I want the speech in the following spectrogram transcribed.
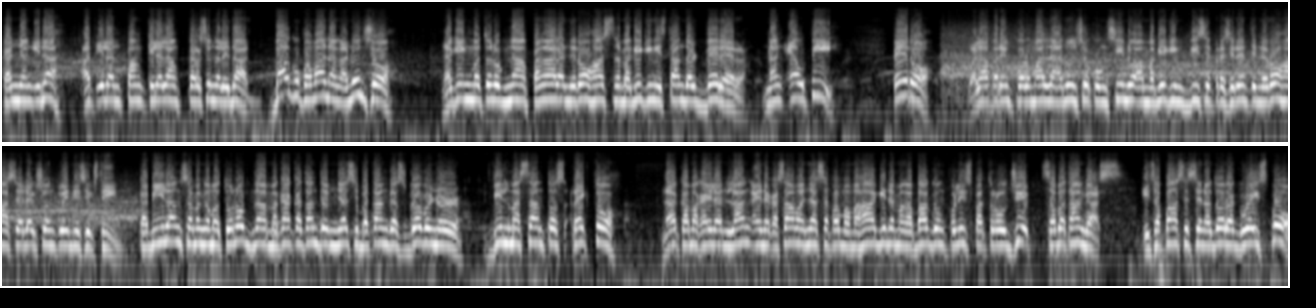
kanyang ina at ilan pang kilalang personalidad. Bago pa man ang anunsyo, naging matunog na ang pangalan ni Rojas na magiging standard bearer ng LP. Pero wala pa rin formal na anunsyo kung sino ang magiging vice-presidente ni Rojas sa election 2016. Kabilang sa mga matunog na makakatandem niya si Batangas Governor Vilma Santos Recto na kamakailan lang ay nakasama niya sa pamamahagi ng mga bagong police patrol jeep sa Batangas. Isa pa si Senadora Grace Po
